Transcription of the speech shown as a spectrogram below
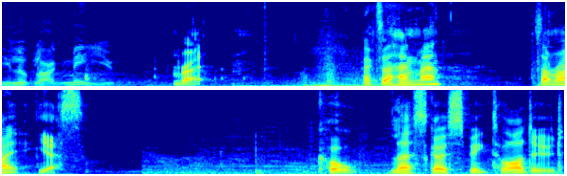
He looked like me, you. Right. Back to the Hanged Man? Is that right? Yes. Cool. Let's go speak to our dude.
